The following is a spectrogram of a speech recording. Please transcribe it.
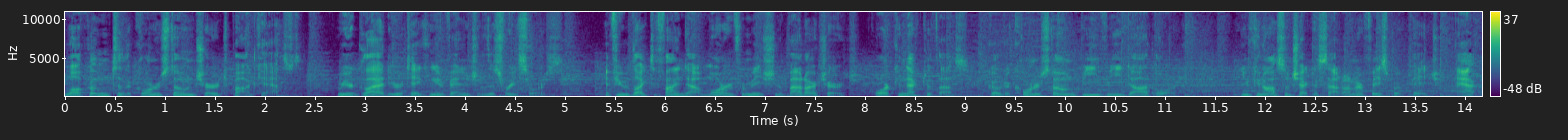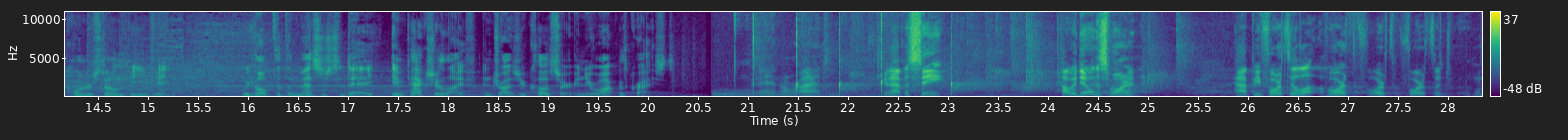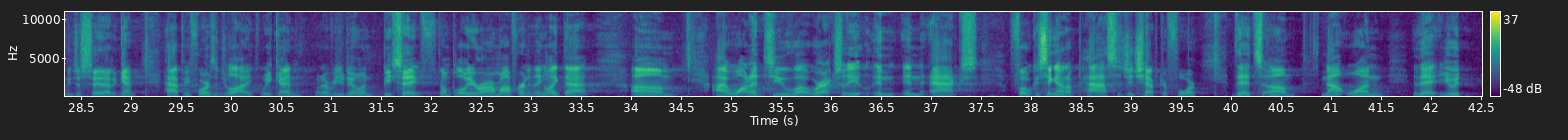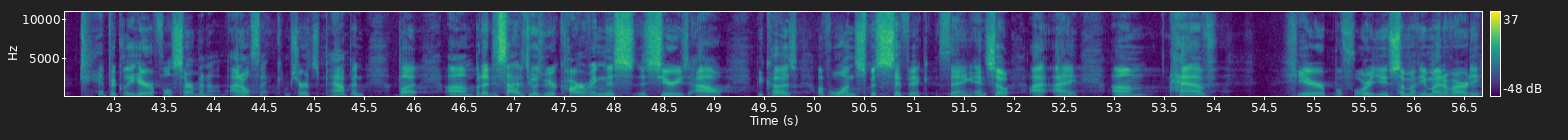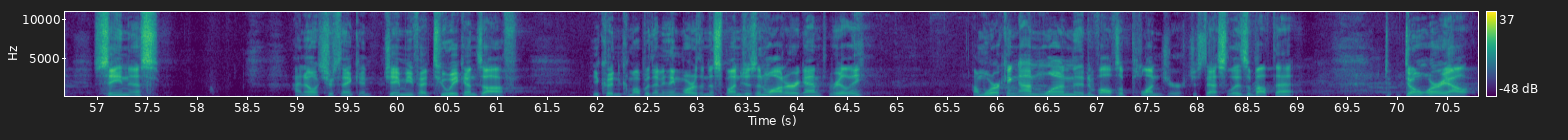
Welcome to the Cornerstone Church podcast. We are glad you are taking advantage of this resource. If you would like to find out more information about our church or connect with us, go to cornerstonebv.org. You can also check us out on our Facebook page at cornerstonebv. We hope that the message today impacts your life and draws you closer in your walk with Christ. Man, all right. You can have a seat. How are we doing this morning? Happy Fourth, of, Fourth, Fourth, Fourth. Let me just say that again. Happy Fourth of July weekend. Whatever you're doing, be safe. Don't blow your arm off or anything like that. Um, I wanted to. Uh, we're actually in, in Acts, focusing on a passage in chapter four that's um, not one that you would typically hear a full sermon on. I don't think. I'm sure it's happened, but um, but I decided to as we were carving this, this series out because of one specific thing, and so I, I um, have here before you. Some of you might have already seen this. I know what you're thinking. Jamie, you've had two weekends off. You couldn't come up with anything more than the sponges and water again? Really? I'm working on one that involves a plunger. Just ask Liz about that. D- don't worry, I'll,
